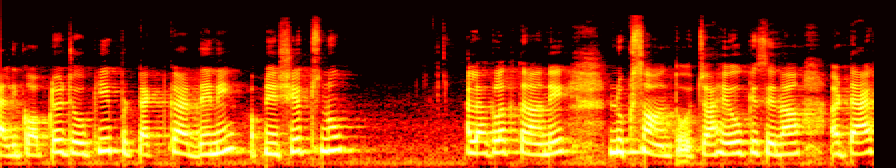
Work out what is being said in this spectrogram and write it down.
ਹੈਲੀਕਾਪਟਰ ਜੋ ਕਿ ਪ੍ਰੋਟੈਕਟ ਕਰਦੇ ਨੇ ਆਪਣੇ ਸ਼ਿਪਸ ਨੂੰ। ਅਲੱਗ-ਅਲੱਗ ਤਰ੍ਹਾਂ ਦੇ ਨੁਕਸਾਨ ਤੋਂ, ਚਾਹੇ ਉਹ ਕਿਸੇ ਦਾ ਅਟੈਕ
